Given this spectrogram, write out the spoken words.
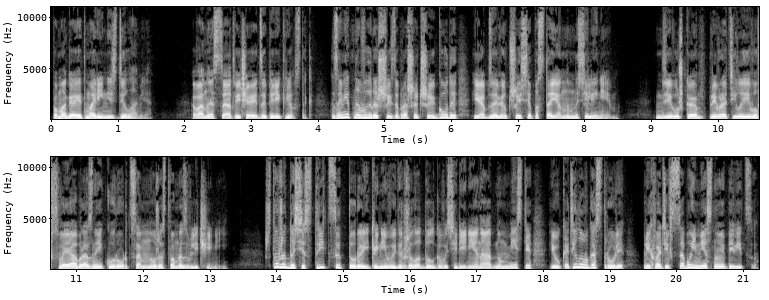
Помогает Марине с делами. Ванесса отвечает за перекресток, заметно выросший за прошедшие годы и обзаведшийся постоянным населением. Девушка превратила его в своеобразный курорт со множеством развлечений. Что же до сестрицы, то Рейка не выдержала долгого сидения на одном месте и укатила в гастроли, прихватив с собой местную певицу,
